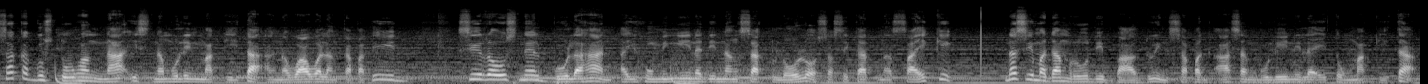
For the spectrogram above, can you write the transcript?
sa kagustuhang nais na muling makita ang nawawalang kapatid, si Rosenel Bulahan ay humingi na din ng saklolo sa sikat na psychic na si Madam Rudy Baldwin sa pag-asang muli nila itong makita.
